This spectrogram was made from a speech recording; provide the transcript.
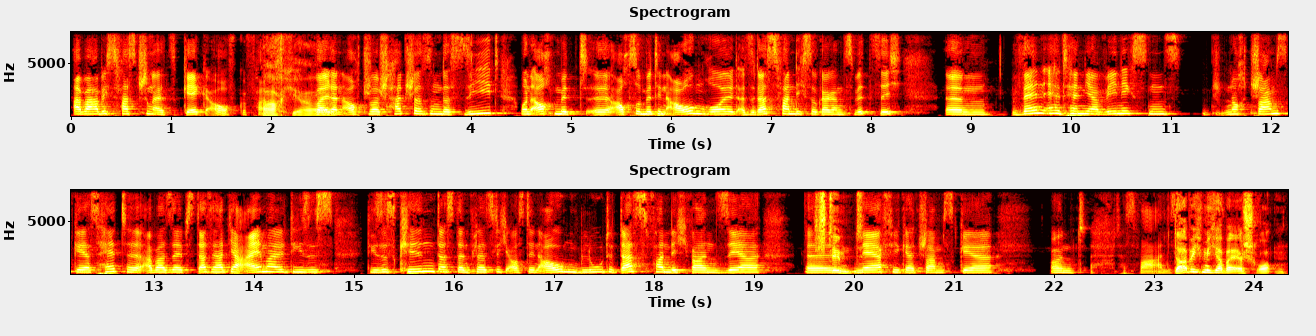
aber habe ich es fast schon als Gag aufgefasst. Ach ja. Weil dann auch Josh Hutcherson das sieht und auch mit, äh, auch so mit den Augen rollt. Also das fand ich sogar ganz witzig. Ähm, wenn er denn ja wenigstens noch Jumpscares hätte, aber selbst das, er hat ja einmal dieses, dieses Kind, das dann plötzlich aus den Augen blutet, das fand ich war ein sehr äh, Stimmt. nerviger Jumpscare. Und ach, das war alles. Da habe ich mich aber erschrocken.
